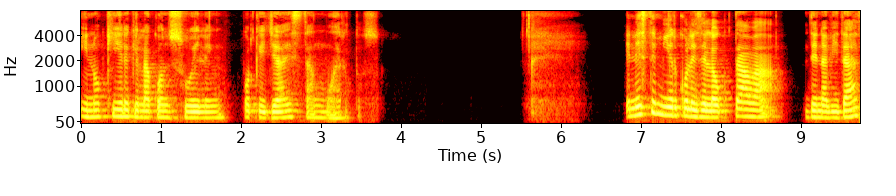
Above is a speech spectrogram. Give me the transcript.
y no quiere que la consuelen porque ya están muertos. En este miércoles de la octava de Navidad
